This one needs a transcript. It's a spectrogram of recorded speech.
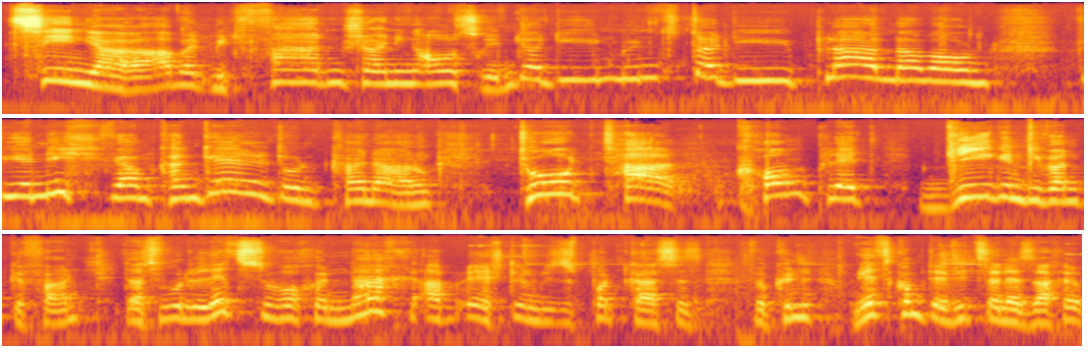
Zehn Jahre Arbeit mit fadenscheinigen Ausreden. Ja, die in Münster, die planen aber und wir nicht, wir haben kein Geld und keine Ahnung. Total, komplett gegen die Wand gefahren. Das wurde letzte Woche nach Erstellung dieses Podcasts verkündet. Und jetzt kommt der Witz an der Sache.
